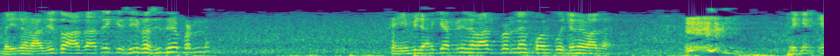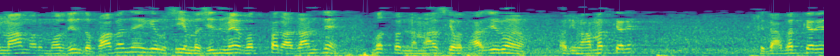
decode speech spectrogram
بھائی نمازی تو آزاد ہے، کسی مسجد میں پڑھ لیں۔ کہیں بھی جا کے اپنی نماز پڑھ لیں، کون پوچھنے والا ہے؟ لیکن امام اور مؤذن تو پابند ہیں کہ اسی مسجد میں وقت پر آزان دیں، وقت پر نماز کے وقت حاضر ہوں اور امامت کریں، خطابت کریں۔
